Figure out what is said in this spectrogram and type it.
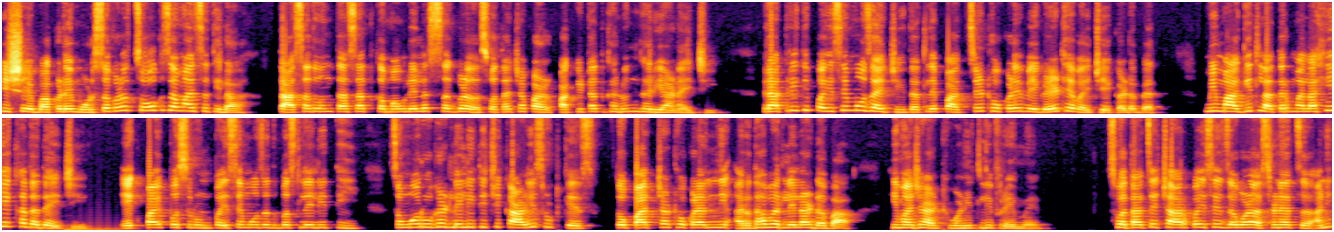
हिशे, बाकडे मोड सगळं चोख जमायचं तिला. तासा दोन तासात कमावलेलं सगळं स्वतःच्या पाकिटात घालून घरी आणायची. रात्री ती पैसे मोजायची त्यातले पाचचे ठोकळे वेगळे ठेवायची एका डब्यात. मी मागितला तर मलाही एखादा द्यायची. एक पाय पसरून पैसे मोजत बसलेली ती, समोर उघडलेली तिची काळी सुटकेस, तो पाचच्या ठोकळ्यांनी अर्धा भरलेला डबा ही माझ्या आठवणीतली फ्रेम आहे. स्वतःचे चार पैसे जवळ असण्याचं आणि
